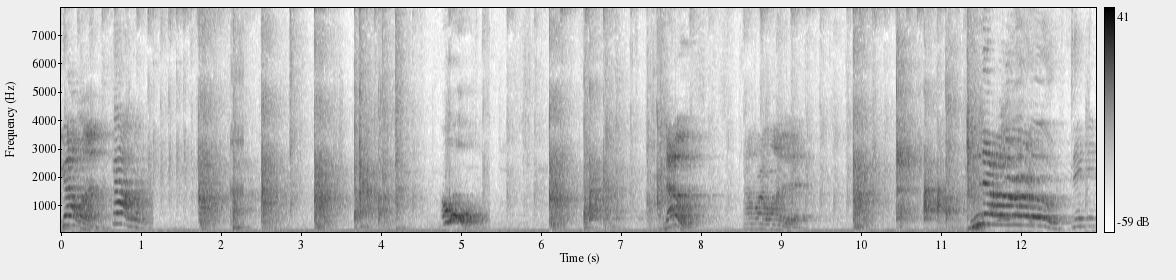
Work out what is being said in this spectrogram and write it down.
got one. Got one. Oh! No! Not where I wanted it. No! Dang it.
